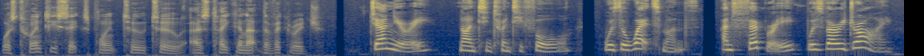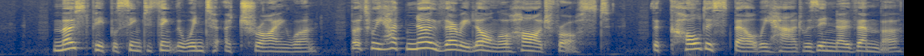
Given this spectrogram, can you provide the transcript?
was 26.22 as taken at the vicarage. January 1924 was a wet month, and February was very dry. Most people seem to think the winter a trying one, but we had no very long or hard frost. The coldest spell we had was in November.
